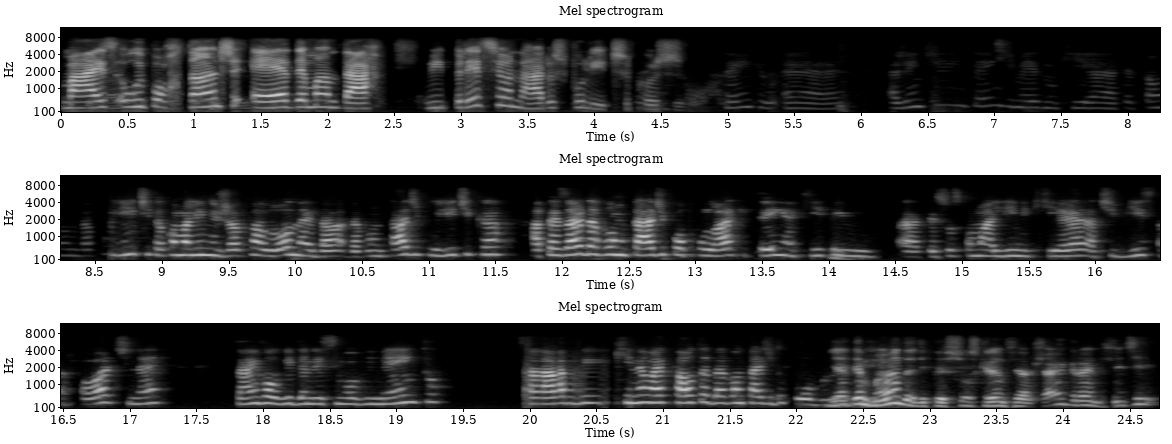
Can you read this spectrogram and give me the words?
Mas o importante é demandar e pressionar os políticos. É, a gente entende mesmo que a questão da política, como a Aline já falou, né, da, da vontade política, apesar da vontade popular que tem aqui, tem uh, pessoas como a Aline, que é ativista forte, né, está envolvida nesse movimento, sabe que não é falta da vontade do povo. E né? a demanda de pessoas querendo viajar é grande. A gente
